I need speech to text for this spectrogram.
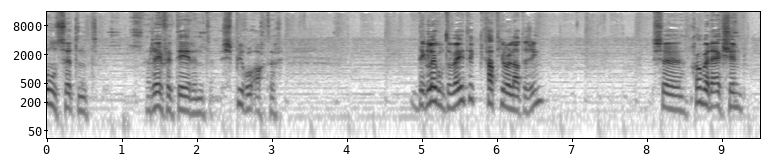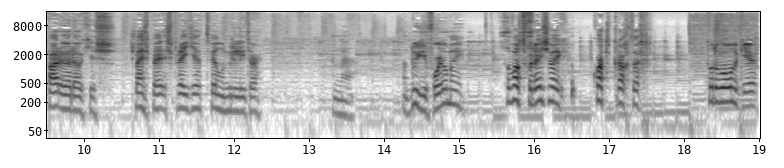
ontzettend reflecterend, spiegelachtig. Ik denk leuk om te weten, ik ga het jullie laten zien. Dus gewoon bij de Action, een paar eurotjes, klein spreetje, 200 milliliter. En uh, dan doe je je voordeel mee. Dat was het voor deze week. Kort, krachtig. Tot de volgende keer.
